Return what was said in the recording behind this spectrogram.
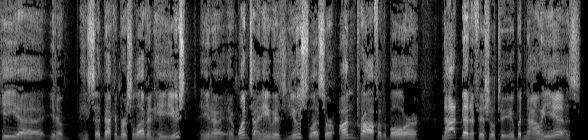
he, uh, you know, he said back in verse 11, he used, you know, at one time he was useless or unprofitable or not beneficial to you, but now he is.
